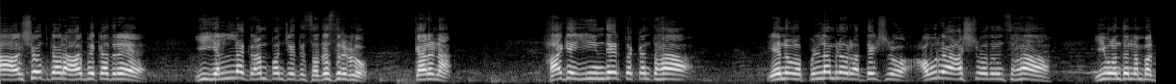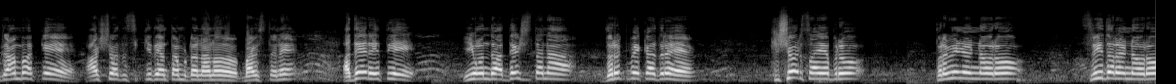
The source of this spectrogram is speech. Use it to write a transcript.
ಆ ಹರ್ಷೋದ್ಗಾರ ಆಗಬೇಕಾದ್ರೆ ಈ ಎಲ್ಲ ಗ್ರಾಮ ಪಂಚಾಯತಿ ಸದಸ್ಯರುಗಳು ಕಾರಣ. ಹಾಗೆ ಈ ಹಿಂದೆ ಇರ್ತಕ್ಕಂತಹ ಏನು ಪಿಳ್ಳಮ್ಮನವರ ಅಧ್ಯಕ್ಷರು ಅವರ ಆಶೀರ್ವಾದವನ್ನು ಸಹ ಈ ಒಂದು ನಮ್ಮ ಗ್ರಾಮಕ್ಕೆ ಆಶೀರ್ವಾದ ಸಿಕ್ಕಿದೆ ಅಂತ ಅಂದ್ಬಿಟ್ಟು ನಾನು ಭಾವಿಸ್ತೇನೆ. ಅದೇ ರೀತಿ ಈ ಒಂದು ಅಧ್ಯಕ್ಷ ಸ್ಥಾನ ದೊರಕಬೇಕಾದ್ರೆ ಕಿಶೋರ್ ಸಾಹೇಬರು ಪ್ರವೀಣಣ್ಣವರು ಶ್ರೀಧರಣ್ಣವರು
